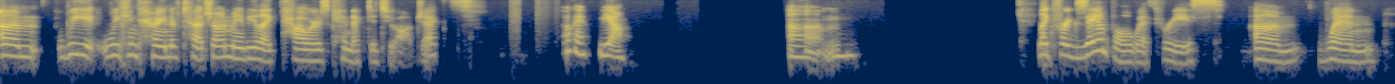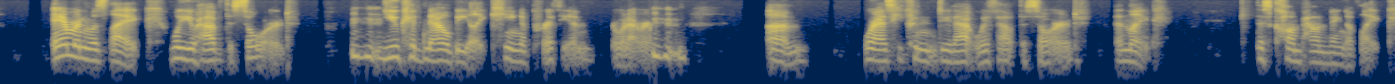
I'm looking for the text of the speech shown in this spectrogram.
um we we can kind of touch on maybe like powers connected to objects. Okay yeah. Um. Like for example with Rhys um when Amren was like will you have the sword. Mhm, you could now be like king of Prythian or whatever. Mhm. um whereas he couldn't do that without the sword and like this compounding of like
